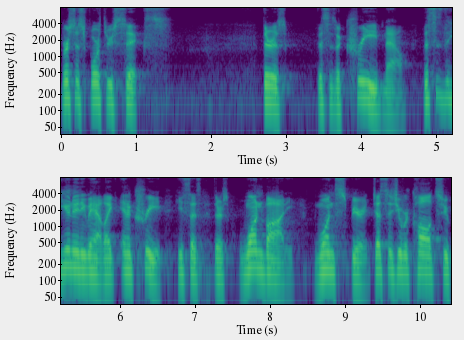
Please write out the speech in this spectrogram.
Verses 4 through 6. There is, this is a creed now. This is the unity we have. Like in a creed, he says there's one body, one Spirit, just as you were called to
